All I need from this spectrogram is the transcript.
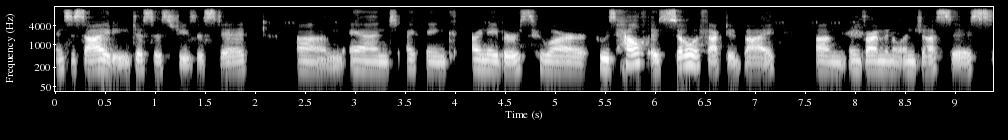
in society, just as Jesus did. Um, and I think our neighbors who are whose health is so affected by um, environmental injustice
